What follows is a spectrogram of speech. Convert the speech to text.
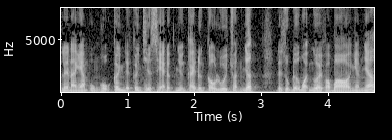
Nên là anh em ủng hộ kênh để kênh chia sẻ được những cái đường cầu lui chuẩn nhất Để giúp đỡ mọi người vào bờ anh em nhé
